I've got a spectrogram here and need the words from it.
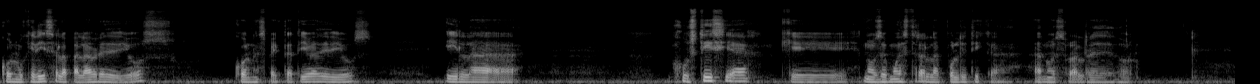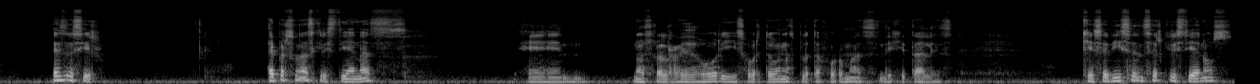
con lo que dice la palabra de Dios, con la expectativa de Dios y la justicia que nos demuestra la política a nuestro alrededor. Es decir, hay personas cristianas en nuestro alrededor y sobre todo en las plataformas digitales que se dicen ser cristianos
